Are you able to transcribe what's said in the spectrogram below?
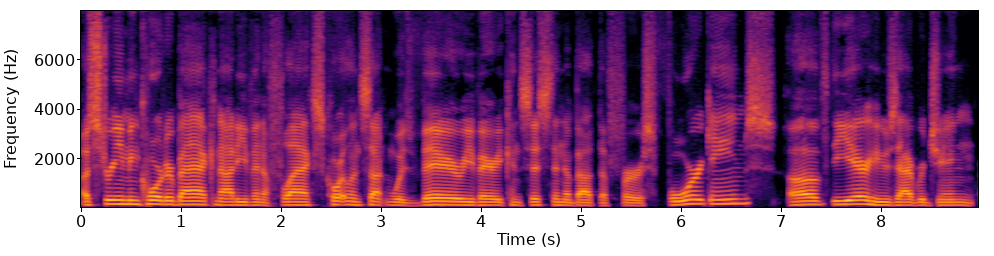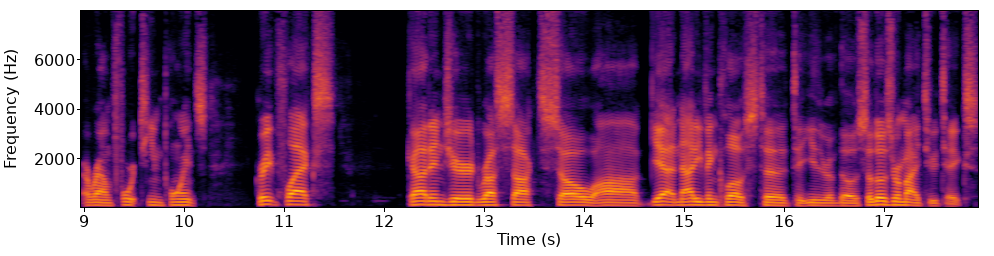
a streaming quarterback, not even a flex. Courtland Sutton was very, very consistent about the first four games of the year. He was averaging around 14 points. Great flex. Got injured. Russ sucked. So uh yeah, not even close to to either of those. So those were my two takes.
